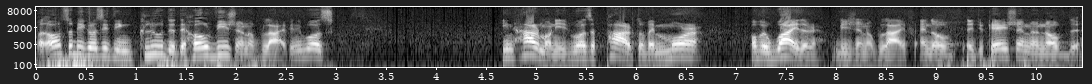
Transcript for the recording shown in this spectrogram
but also because it included the whole vision of life, and it was in harmony. It was a part of a more of a wider vision of life and of education and of the,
